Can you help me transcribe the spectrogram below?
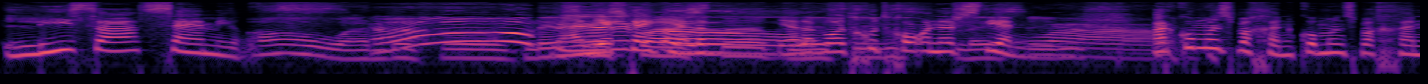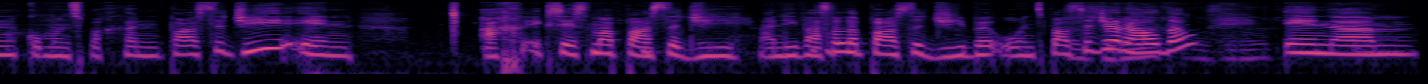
Lisa Samuels. Oh, wonderful. Oh, Ja, nee, kyk julle julle word goed geondersteun. Wow. Maar kom ons begin, kom ons begin, kom ons begin. Pastor G en ag, ek sê maar Pastor G, want die was al 'n Pastor G by ons, Pastor Geraldo en ehm um,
